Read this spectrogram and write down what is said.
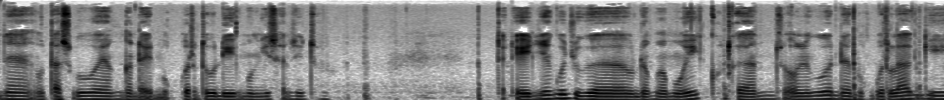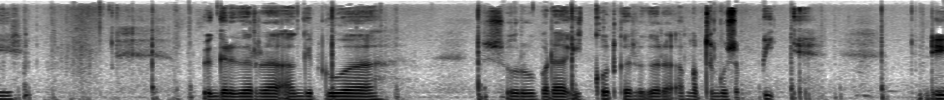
nya utas gue yang ngadain bukber tuh di Manggisan situ. Tadinya gue juga udah gak mau ikut kan soalnya gue ada bukber lagi. Gara-gara agit gue suruh pada ikut gara-gara angkatan gue sepi. Jadi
